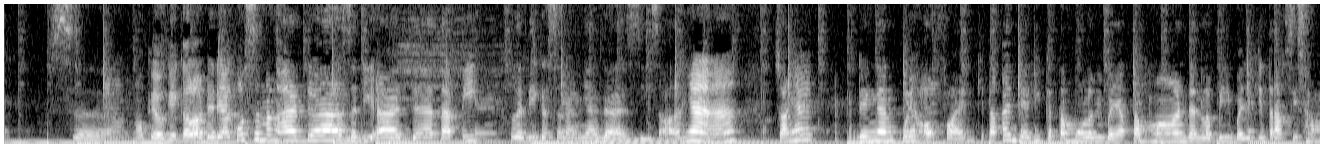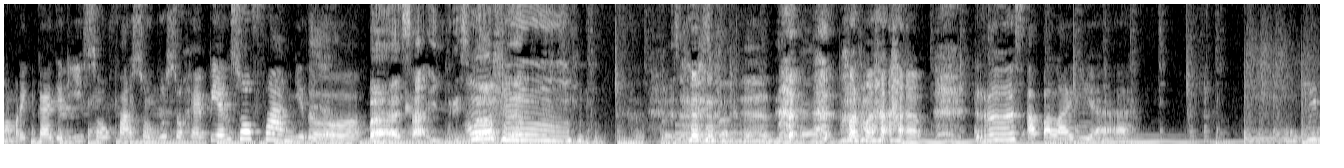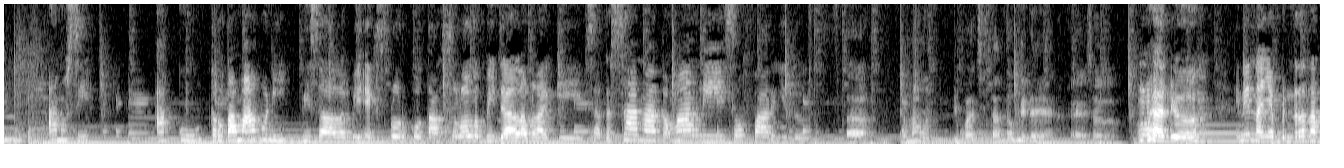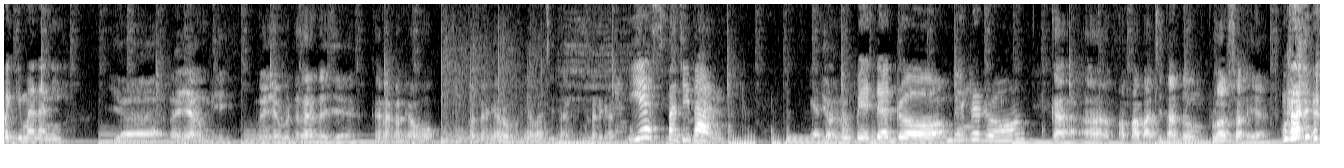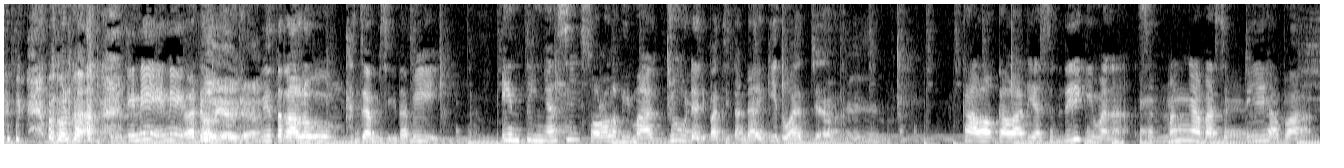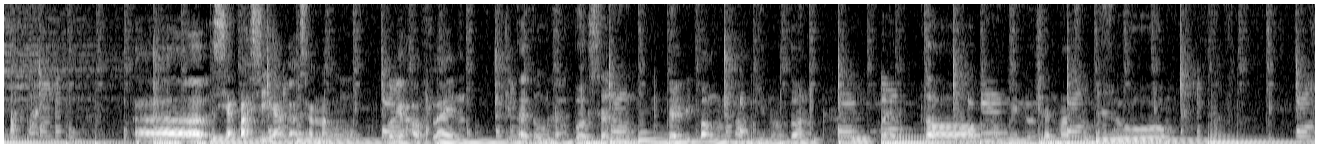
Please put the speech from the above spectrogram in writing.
Oke oke, kalau dari aku senang ada, sedih ada, tapi lebih ke senangnya enggak sih? Soalnya, soalnya dengan kuliah offline kita kan jadi ketemu lebih banyak teman dan lebih banyak interaksi sama mereka. Jadi so far so good, so happy and so fun gitu. Iya, bahasa Inggris banget Mhm. bahasa Inggris banget ya kan Mohon maaf. Terus apa lagi ya? Mungkin anu sih, aku terutama aku nih bisa lebih explore kota Solo lebih dalam lagi, bisa ke sana kemari, so far gitu. Eh, emang di Pacitan tuh beda ya kayak Solo Waduh, ini nanya beneran apa gimana nih? ya nanya nih nanya beneran aja karena kan kamu katanya rumahnya Pacitan bener kan Yes, Pacitan. Ya Gimana? tentu beda dong, beda dong. kak eh, apa Pacitan tuh pelosok ya ini ini aduh. oh ya udah Ini terlalu kejam sih, tapi intinya sih Solo lebih maju dari Pacitan dah gitu aja. oke Kalau kalau dia sendiri gimana? Seneng apa sedih apa apa? Eh, siapa sih yang nggak seneng kuliah offline kita itu udah bosen dari bangun pagi nonton laptop nungguin dosen masuk zoom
